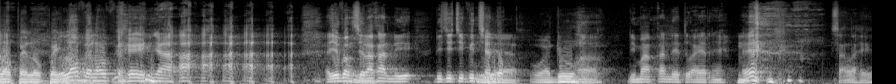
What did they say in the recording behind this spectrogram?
lope-lope. Lope-lopenya. Ayo bang silakan di, dicicipin sendok. Iya, waduh. Ah, dimakan deh tuh airnya. Eh, salah ya.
